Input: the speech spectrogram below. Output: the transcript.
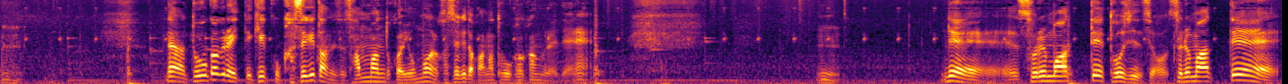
うん。だから10日ぐらい行って結構稼げたんですよ。3万とか4万ぐらい稼げたかな。10日間ぐらいでね。うん。でそれもあって当時ですよ。それもあって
